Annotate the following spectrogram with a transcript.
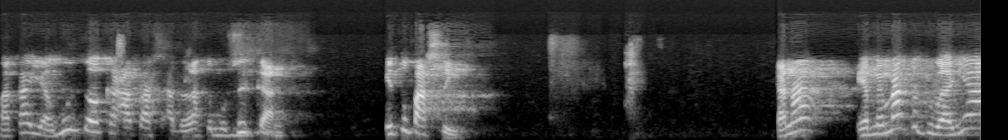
maka yang muncul ke atas adalah kemusikan. Itu pasti. Karena ya memang keduanya,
